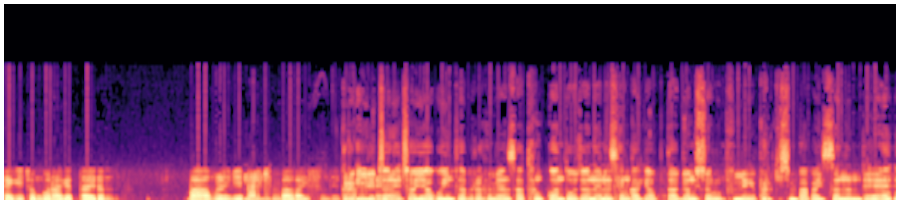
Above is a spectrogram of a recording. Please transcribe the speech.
백이 종군하겠다 이런 마음을 이미 음. 밝힌 바가 있습니다. 그렇게 일전에 저희하고 인터뷰를 하면서 당권 도전에는 생각이 없다 명시적으로 분명히 밝히신 바가 있었는데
